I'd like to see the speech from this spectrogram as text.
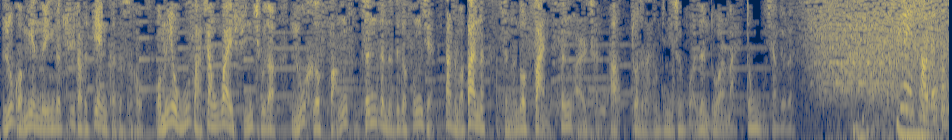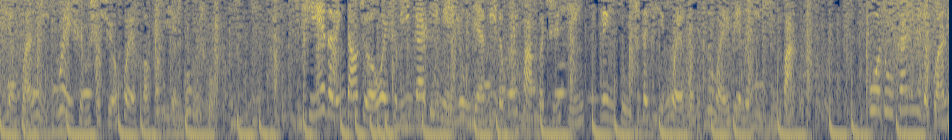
如果面对一个巨大的变革的时候，我们又无法向外寻求到如何防止真正的这个风险，那怎么办呢？只能够反身而成啊！作者打通经济生活任督二脉，东吴相对论。最好的风险管理为什么是学会和风险共处？企业的领导者为什么应该避免用严密的规划和执行，令组织的行为和思维变得一体化？过度干预的管理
